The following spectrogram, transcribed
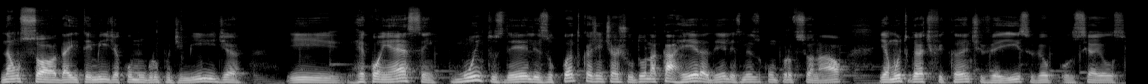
não só da IT Mídia como um grupo de mídia e reconhecem muitos deles o quanto que a gente ajudou na carreira deles, mesmo como profissional, e é muito gratificante ver isso, ver os CIOs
